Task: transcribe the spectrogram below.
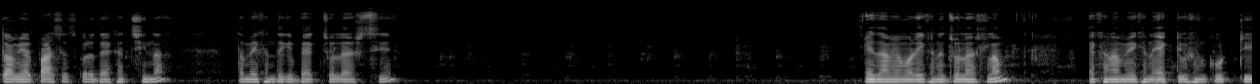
তো আমি আর পারচেস করে দেখাচ্ছি না। তো আমি এখান থেকে ব্যাক চলে আসছি। এই যে আমি আমার এখানে চলে আসলাম। এখানে আমি এখানে অ্যাক্টিভেশন কোডটি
